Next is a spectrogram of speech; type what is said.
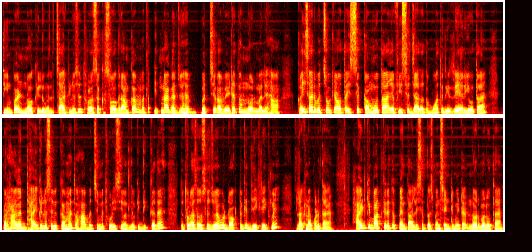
तीन पॉइंट नौ किलो मतलब चार किलो से थोड़ा सा सौ ग्राम कम मतलब इतना अगर जो है बच्चे का वेट है तो नॉर्मल है। हाँ कई सारे बच्चों को क्या होता है, इससे कम होता है या फिर इससे ज़्यादा तो बहुत ही रेयर ही होता है, पर हाँ अगर ढाई किलो से भी कम है तो हाँ बच्चे में थोड़ी सी मतलब की दिक्कत है तो थोड़ा सा उसे जो है वो डॉक्टर के देख में रखना पड़ता है। हाइट की बात करें तो पैंतालीस से पचपन सेंटीमीटर नॉर्मल होता है।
